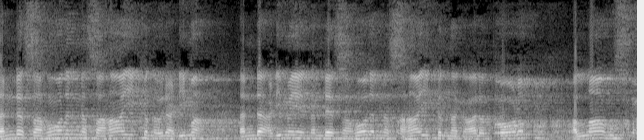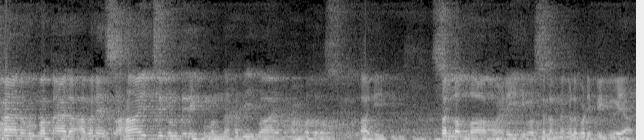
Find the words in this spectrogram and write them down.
തന്റെ സഹോദരനെ സഹായിക്കുന്ന ഒരു അടിമ തന്റെ അടിമയെ തന്റെ സഹോദരനെ സഹായിക്കുന്ന കാലത്തോളം അള്ളാഹു സുബ്ഹാനഹുവതആല അവനെ സഹായിച്ചു കൊണ്ടിരിക്കുമെന്ന് ഹബീബായ മുഹമ്മദ് റസൂലുള്ളാഹി സ്വല്ലല്ലാഹു അലൈഹി വസല്ലം ഞങ്ങൾ പഠിപ്പിക്കുകയാണ്.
